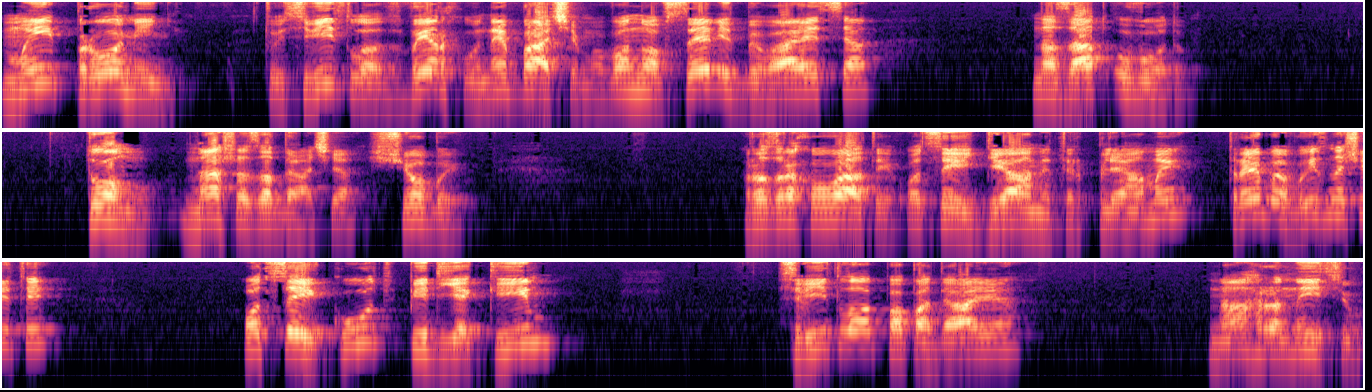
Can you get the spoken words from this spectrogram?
ми промінь, тобто світло зверху не бачимо. Воно все відбивається назад у воду. Тому наша задача, щоб розрахувати оцей діаметр плями, треба визначити оцей кут, під яким світло попадає на границю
